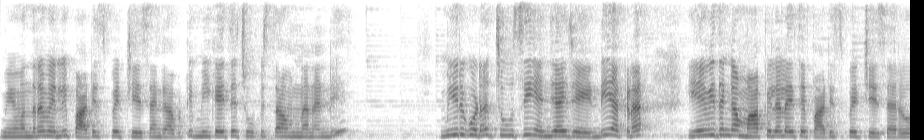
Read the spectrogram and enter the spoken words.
మేమందరం వెళ్ళి పార్టిసిపేట్ చేశాం కాబట్టి మీకైతే చూపిస్తూ ఉన్నానండి. మీరు కూడా చూసి ఎంజాయ్ చేయండి. అక్కడ ఏ విధంగా మా పిల్లలు అయితే పార్టిసిపేట్ చేశారో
